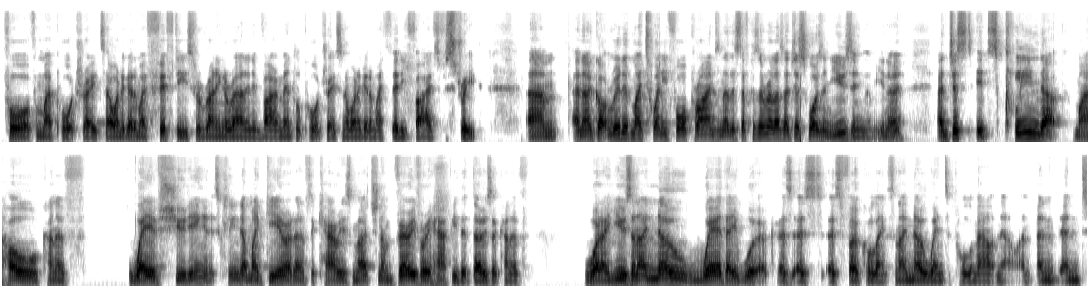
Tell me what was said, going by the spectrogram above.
for, for my portraits. I want to go to my 50s for running around in environmental portraits, and I want to go to my 35s for street. Um, and I got rid of my 24 primes and other stuff because I realized I just wasn't using them, you know? And just it's cleaned up my whole kind of way of shooting and it's cleaned up my gear. I don't have to carry as much. And I'm very, very happy that those are kind of what I use. And I know where they work as, as, as focal lengths and I know when to pull them out now. And, and, and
